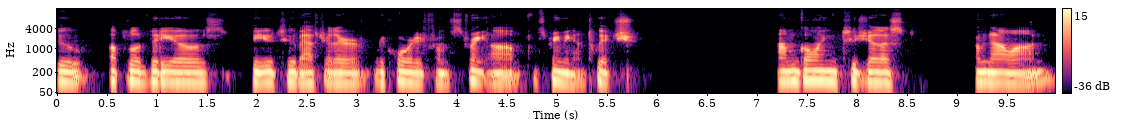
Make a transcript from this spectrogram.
to upload videos to YouTube after they're recorded from, stream, uh, from streaming on Twitch. I'm going to just, from now on,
